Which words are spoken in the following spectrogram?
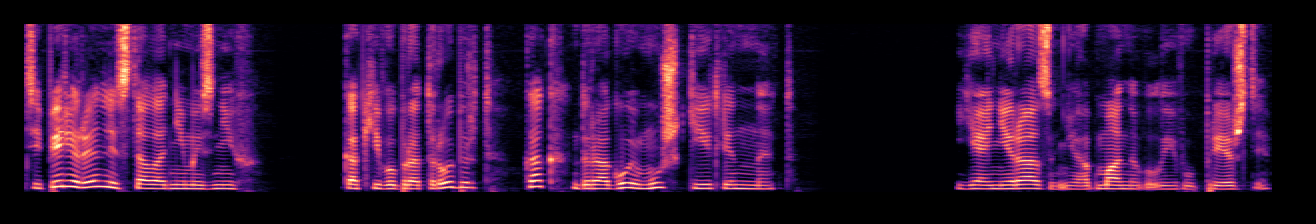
Теперь и Ренли стал одним из них, как его брат Роберт, как дорогой муж Кейтлин Нет. Я ни разу не обманывала его прежде.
